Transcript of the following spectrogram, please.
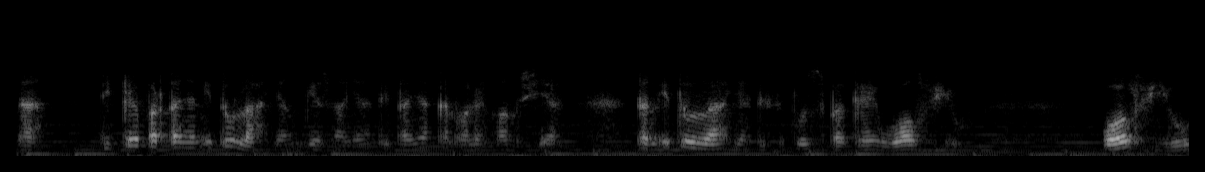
Nah, tiga pertanyaan itulah yang biasanya ditanyakan oleh manusia, dan itulah yang disebut sebagai worldview. Worldview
